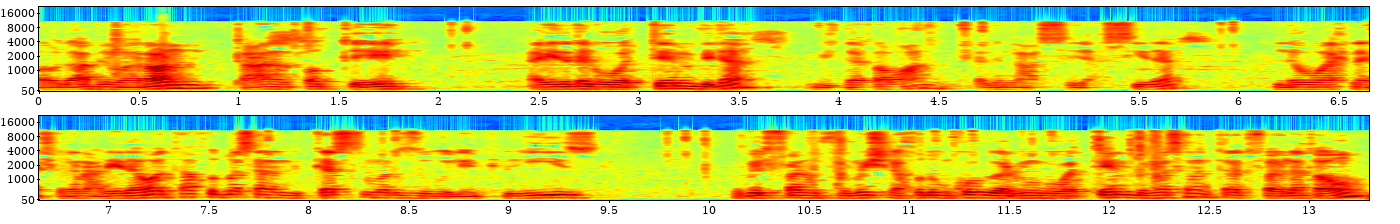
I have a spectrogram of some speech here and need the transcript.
أقول له قبل ما run تعالى نحط إيه؟ أي data جوه ال temp ده. مش ده طبعا مش على ال C على ال C ده. اللي هو إحنا شغالين عليه دوت. هاخد مثلا ال customers وال employees و get file information أخدهم copy وأرميهم جوه ال temp مثلا. ثلاث file ات اهم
